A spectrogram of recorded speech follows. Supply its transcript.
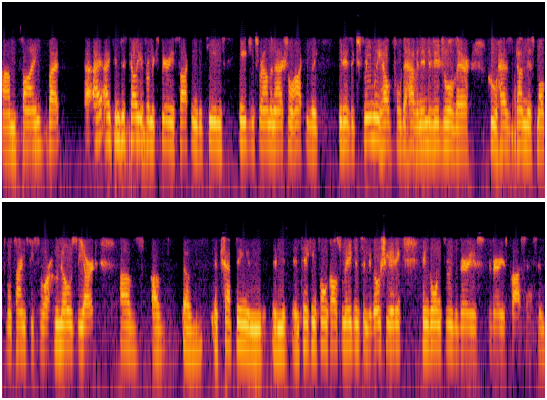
um, fine, but I, I can just tell you from experience talking to teams, agents around the National Hockey League, it is extremely helpful to have an individual there who has done this multiple times before, who knows the art of of of accepting and, and and taking phone calls from agents and negotiating and going through the various the various process. And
